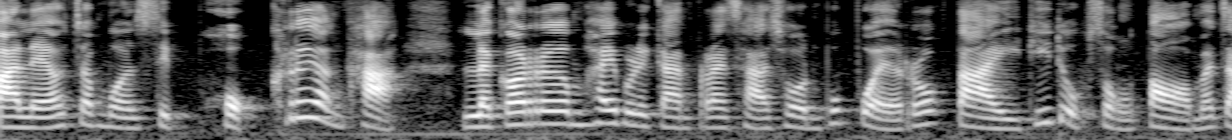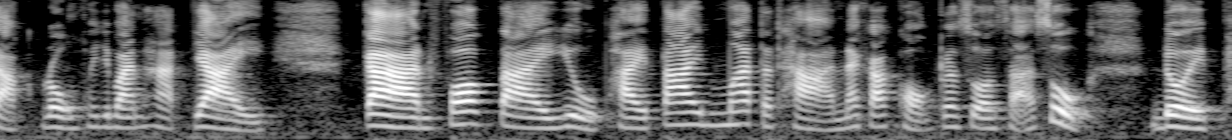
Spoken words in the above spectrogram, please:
มาแล้วจำนวน 16 เครื่องค่ะ แล้วก็เริ่มให้บริการประชาชนผู้ป่วยโรคไตที่ถูกส่งต่อมาจากโรงพยาบาลหาดใหญ่การฟอกไตอยู่ภายใต้มาตรฐานนะคะของกระทรวงสาธารณสุข โดยแพ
